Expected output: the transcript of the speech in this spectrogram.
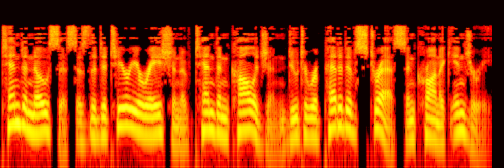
Tendinosis is the deterioration of tendon collagen due to repetitive stress and chronic injury.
